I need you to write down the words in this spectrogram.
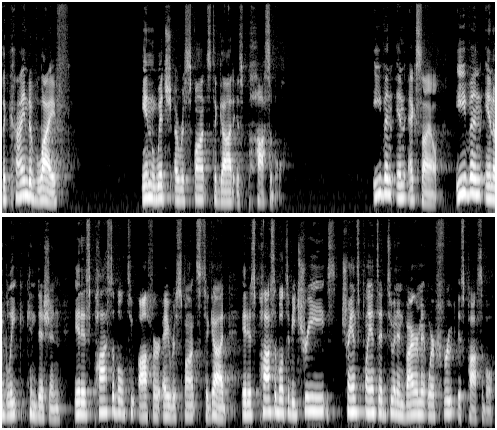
the kind of life in which a response to God is possible. Even in exile, even in a bleak condition, it is possible to offer a response to God. It is possible to be trees transplanted to an environment where fruit is possible.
